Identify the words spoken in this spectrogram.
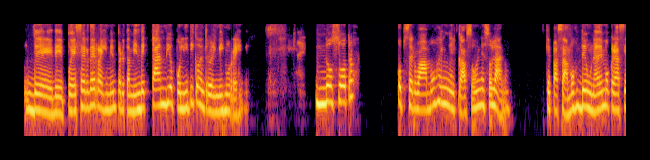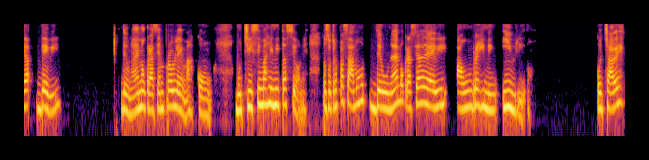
de, puede ser de régimen, pero también de cambio político dentro del mismo régimen. Nosotros observamos en el caso venezolano que pasamos de una democracia débil, de una democracia en problemas con muchísimas limitaciones, nosotros pasamos de una democracia débil a un régimen híbrido. Con Chávez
